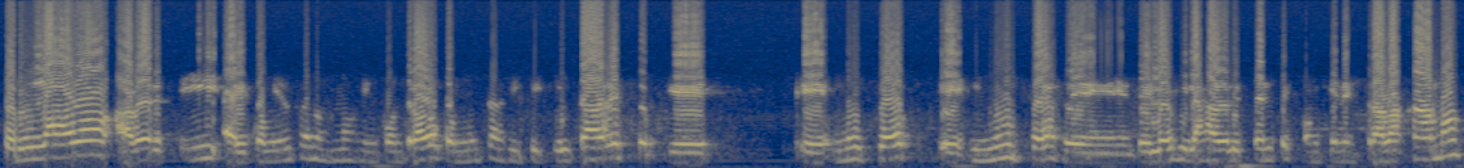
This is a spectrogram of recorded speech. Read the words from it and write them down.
Por un lado, a ver, si al comienzo nos hemos encontrado con muchas dificultades porque eh, muchos y muchas de los y las adolescentes con quienes trabajamos,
